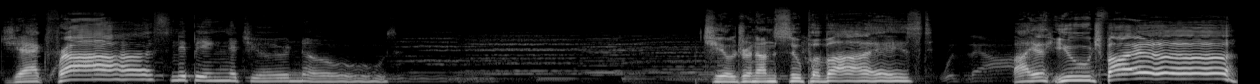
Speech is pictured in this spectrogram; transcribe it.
Jack Frost nipping at your nose. Children unsupervised by a huge fire.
